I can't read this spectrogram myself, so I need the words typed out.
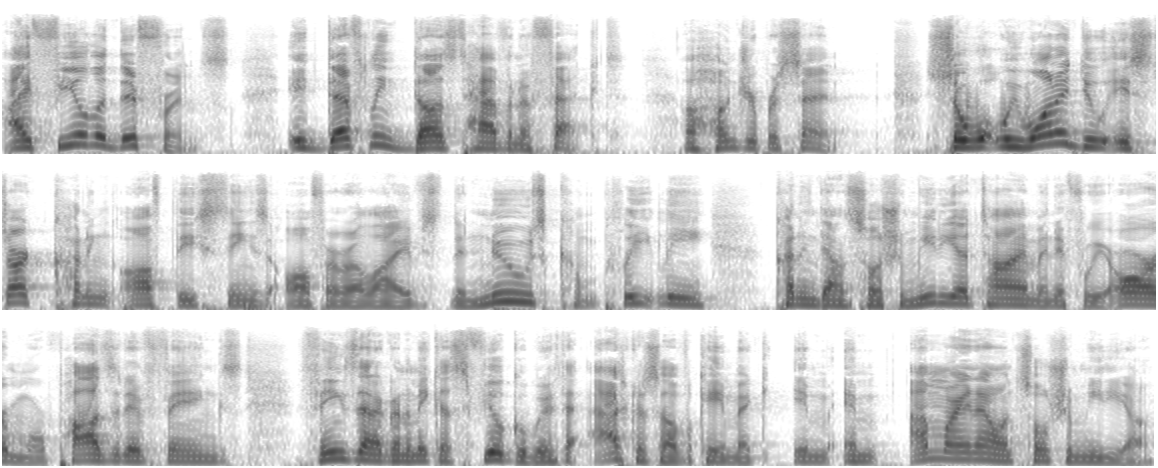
I feel the difference. It definitely does have an effect. 100%. So what we want to do is start cutting off these things off of our lives. The news completely cutting down social media time, and if we are more positive things, things that are going to make us feel good, we have to ask ourselves, okay, Mike, am, am, I'm right now on social media,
